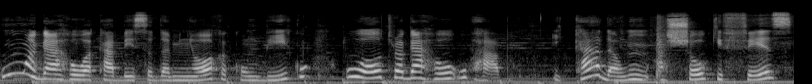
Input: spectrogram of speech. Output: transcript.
Um agarrou a cabeça da minhoca com o bico, o outro agarrou o rabo. E cada um achou que fez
